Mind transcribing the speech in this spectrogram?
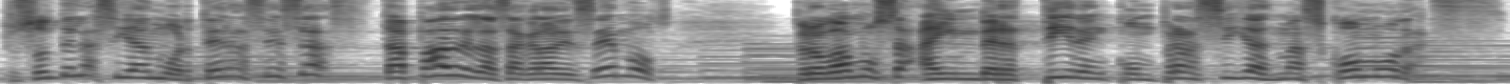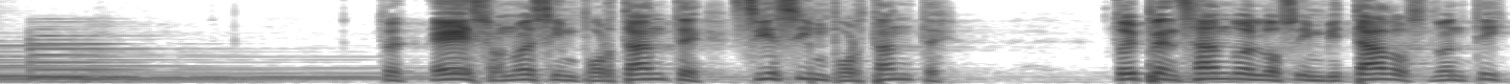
Pues son de las sillas muerteras esas. Está padre, las agradecemos. Pero vamos a invertir en comprar sillas más cómodas. Eso no es importante. Sí es importante. Estoy pensando en los invitados, no en ti.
